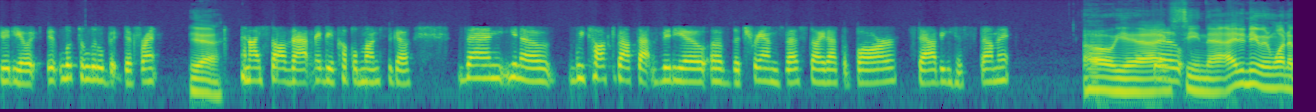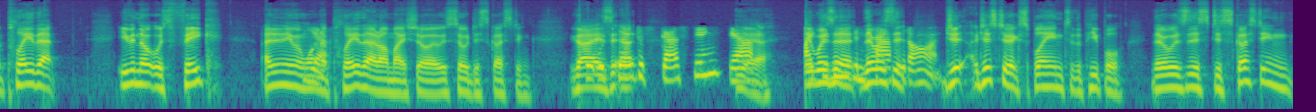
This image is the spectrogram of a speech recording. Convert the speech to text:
video. It, it looked a little bit different, Yeah. and I saw that maybe a couple months ago. Then, you know, we talked about that video of the transvestite at the bar stabbing his stomach. Oh yeah, I've seen that. I didn't even want to play that, even though it was fake. I didn't even want Yes. to play that on my show. It was so disgusting. You it was so uh, disgusting. Yeah. yeah. I It was didn't a even there was a, it on. ju- just to explain to the people, there was this disgusting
